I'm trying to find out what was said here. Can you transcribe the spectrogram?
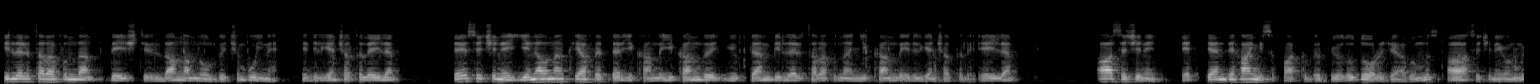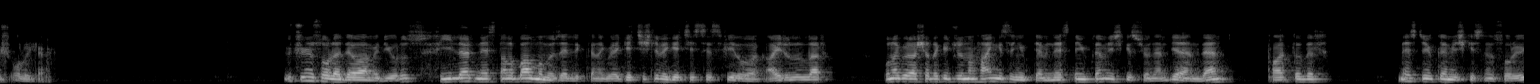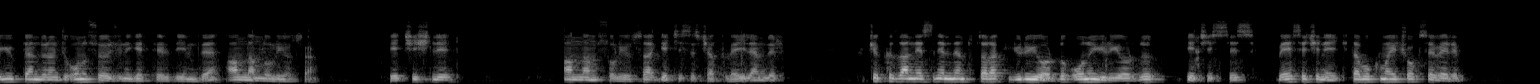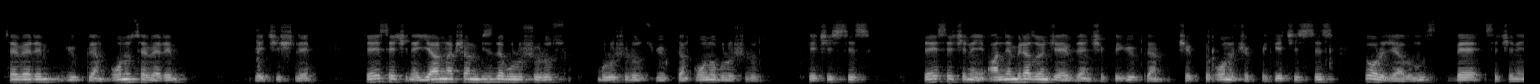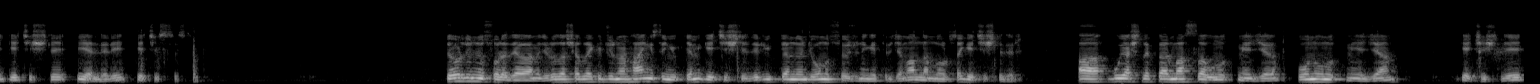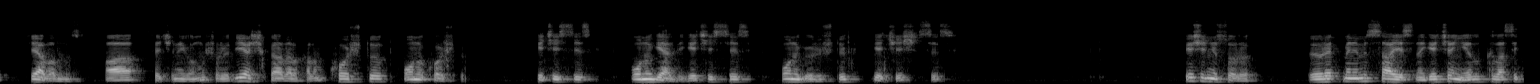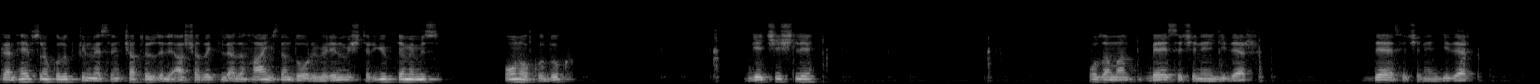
Birileri tarafından değiştirildi anlamlı olduğu için bu yine edilgen çatılı eylem. D seçeneği yeni alınan kıyafetler yıkandı. Yıkandı yüklem birileri tarafından yıkandı edilgen çatılı eylem. A seçeneği etkendi hangisi farklıdır diyordu. Doğru cevabımız A seçeneği olmuş olacak. Üçüncü soruyla devam ediyoruz. Fiiller nesnalı bağlamam özelliklerine göre geçişli ve geçişsiz fiil olarak ayrılırlar. Buna göre aşağıdaki cümlenin hangisinin yüklemi nesne yüklem ilişkisi yönden diğerinden farklıdır? Nesne yüklem ilişkisini soruyor. Yüklemden önce onu sözcüğünü getirdiğimde anlamlı oluyorsa geçişli, anlamsız oluyorsa geçişsiz çatılı eylemdir. Küçük kız annesinin elinden tutarak yürüyordu. Onu yürüyordu. Geçişsiz. B seçeneği kitap okumayı çok severim. Severim yüklem. Onu severim. Geçişli. C seçeneği yarın akşam biz de buluşuruz. Buluşuruz yüklem. Onu buluşuruz. Geçişsiz. D seçeneği annem biraz önce evden çıktı. Yüklem çıktı. Onu çıktı. Geçişsiz. Doğru cevabımız B seçeneği geçişli. Diğerleri geçişsiz. Dördüncü soruya devam ediyoruz. Aşağıdaki cümlenin hangisinin yüklemi geçişlidir? Yüklemden önce onun sözcüğünü getireceğim. Anlamlı olursa geçişlidir. A. Bu yaşlılıklarımı asla unutmayacağım. Onu unutmayacağım. Geçişli. Cevabımız A seçeneği olmuş oluyor. Diğer şıklara bakalım. Koştu, onu koştu. Geçişsiz. Onu geldi. Geçişsiz. Onu görüştük. Geçişsiz. Beşinci soru. Öğretmenimiz sayesinde geçen yıl klasiklerin hepsini okuduk cümlesinin çatı özelliği aşağıdakilerden hangisinden doğru verilmiştir? Yüklemimiz 10 okuduk. Geçişli. O zaman B seçeneği gider. D seçeneği gider.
